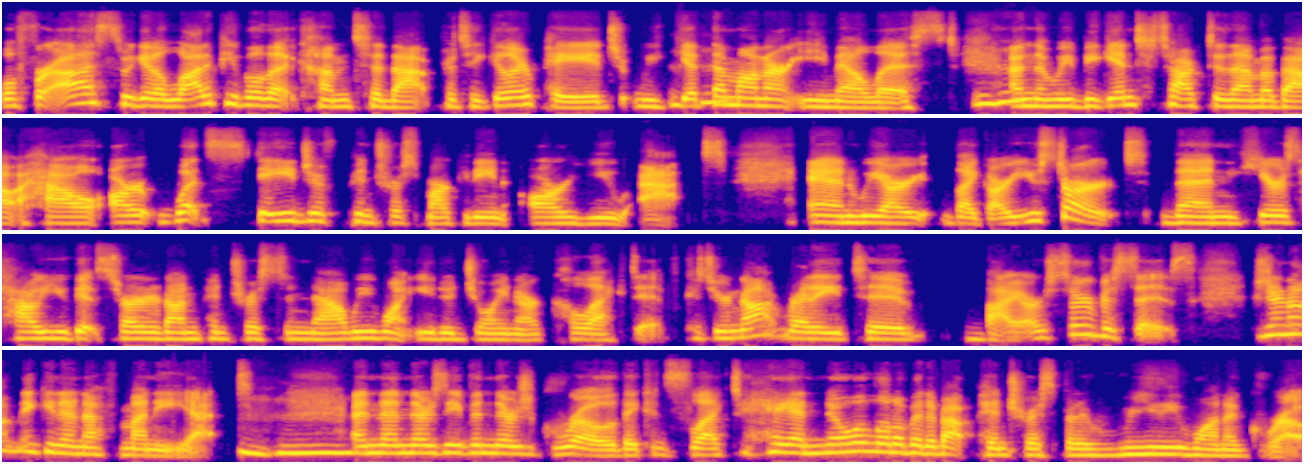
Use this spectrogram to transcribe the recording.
Well, for us, we get a lot of people that come to that particular page. We get mm-hmm. them on our email list, mm-hmm. and then we begin to talk to them about how are what stage of Pinterest marketing are you at? And we are like, are you start? Then here's how you get started on Pinterest. And now we want you to join our collective because you're not ready to buy our services because you're not making enough money yet. Mm-hmm. And then there's even there's grow. They can select, hey, I know a little bit about Pinterest, but I really want to grow.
